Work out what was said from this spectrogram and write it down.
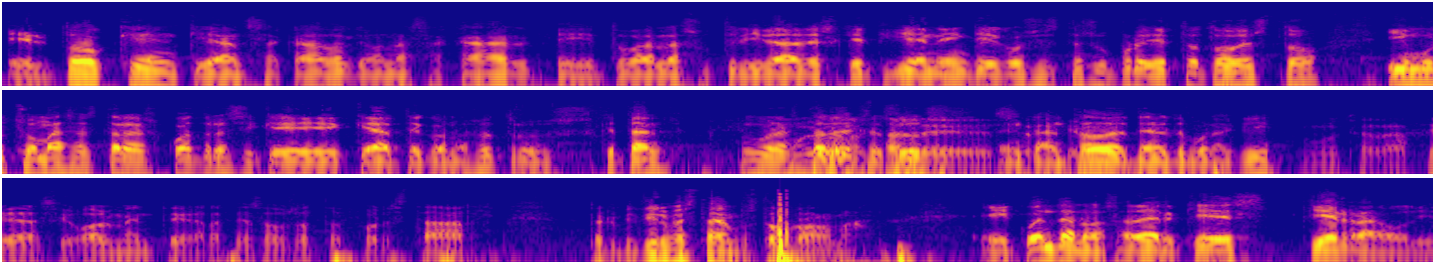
el token que han sacado, que van a sacar, eh, todas las utilidades que tienen, qué consiste su proyecto, todo esto y mucho más hasta las 4, así que quédate con nosotros. ¿Qué tal? Muy buenas tardes, Jesús. Encantado de tenerte por aquí. Muchas gracias, igualmente, gracias a vosotros por estar, permitirme estar en vuestro programa. Eh, cuéntanos, a ver, ¿qué es Tierra Audio?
